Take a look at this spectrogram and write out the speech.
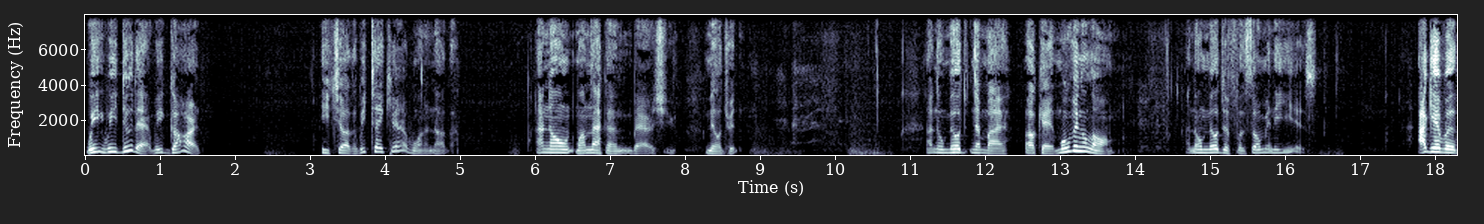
We, we do that. We guard each other. We take care of one another. I know, well, I'm not going to embarrass you, Mildred. I knew Mildred, never mind. Okay, moving along. I know Mildred for so many years. I give her,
